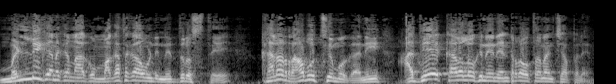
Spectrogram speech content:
మళ్ళీ గనక నాకు మగతగా ఉండి నిద్ర వస్తే కళ రావచ్చేమో గాని అదే కళలోకి నేను ఎంటర్ అవుతానని చెప్పలేను.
